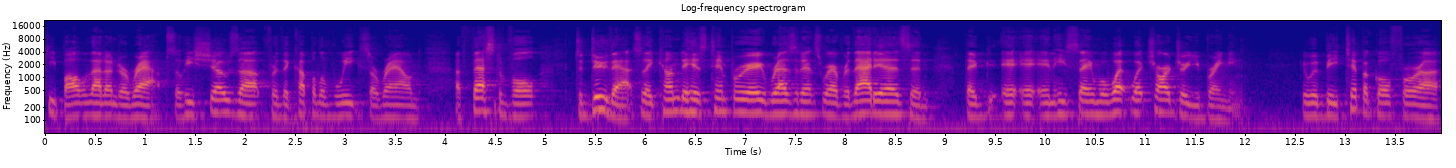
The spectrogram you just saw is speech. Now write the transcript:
keep all of that under wraps. So he shows up for the couple of weeks around a festival to do that. So they come to his temporary residence, wherever that is, and, they, and he's saying, Well, what, what charge are you bringing? It would be typical for a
